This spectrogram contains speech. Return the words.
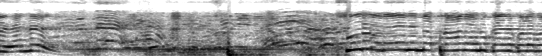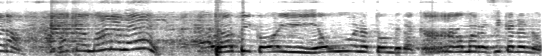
ಹುಚ್ಚು ಹೆಣ್ಣೆ ಸುಮ್ಮನೆ ನಿನ್ನ ಪ್ರಾಣವನ್ನು ಕಾಯ್ದುಕೊಳ್ಳಬೇಡ. ಹಠ ಮಾಡದೆ ತಬ್ಬಿಕೋ ಈ ಯೌವನ ತುಂಬಿದ ಕಾಮರಸಿಕನನ್ನು.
